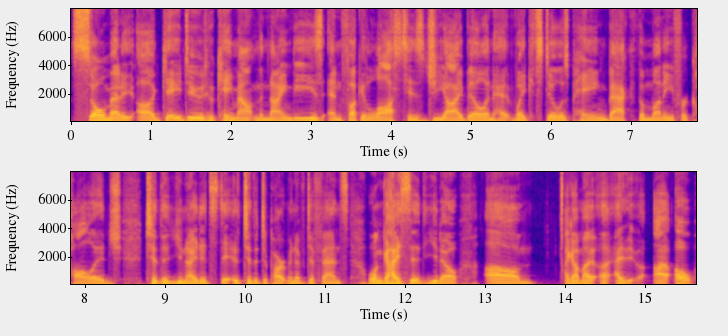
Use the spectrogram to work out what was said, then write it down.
so many. A gay dude who came out in the '90s and fucking lost his GI Bill and had like still is paying back the money for college to the United States to the Department of Defense. One guy said, you know, um. I got my uh, I, uh, oh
